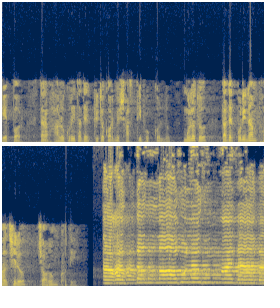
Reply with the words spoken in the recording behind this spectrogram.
এরপর তারা ভালো করেই তাদের কৃতকর্মের শাস্তি ভোগ করল। মূলত তাদের পরিণাম ফল ছিল চরম ক্ষতি أعد الله لهم عذابا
